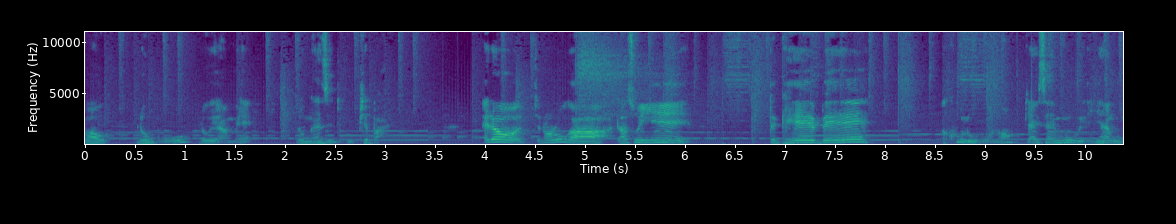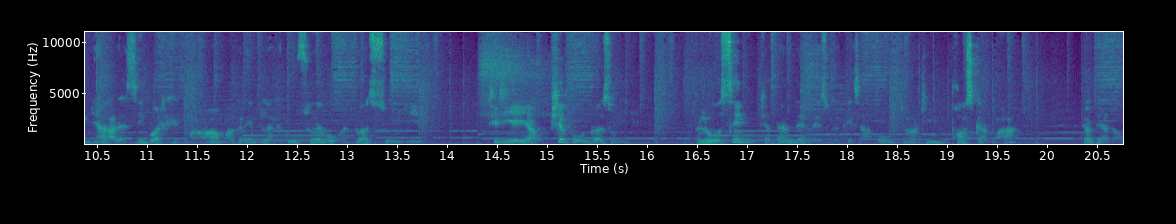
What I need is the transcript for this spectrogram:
ပေါက်လုပ်ကိုလုပ်ရမယ်လုပ်ငန်းစဉ်တစ်ခုဖြစ်ပါတယ်အဲ့တော့ကျွန်တော်တို့ကဒါဆိုရင်တကယ်ပဲအခုလိုပေါ့နော်ပြိုင်ဆိုင်မှုတွေအရန်ကိုများလာတဲ့ဈေးကွက်ထဲမှာ marketing plan တစ်ခုဆွဲဖို့အတွက်ဆိုရင်ထိထိရောက်ဖြစ်ဖို့အတွက်ဆိုရင်ဘယ်လိုအဆင့်ကိုဖြတ်တန်းတင်လဲဆိုတဲ့ကိစ္စကိုကျွန်တော်ဒီ podcast မှာပြောပြတော့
